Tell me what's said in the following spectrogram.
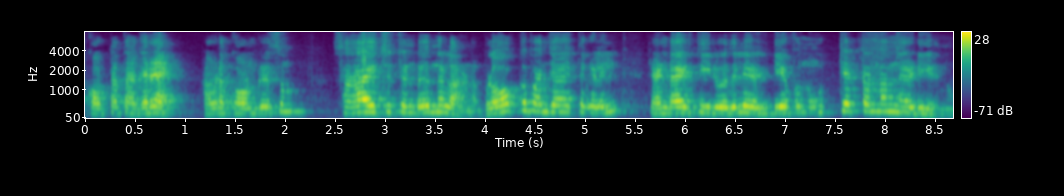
കോട്ട തകരാൻ അവിടെ കോൺഗ്രസും സഹായിച്ചിട്ടുണ്ട് എന്നുള്ളതാണ്. ബ്ലോക്ക് പഞ്ചായത്തുകളിൽ രണ്ടായിരത്തി ഇരുപതിൽ എൽ ഡി എഫ് നൂറ്റെട്ടെണ്ണം നേടിയിരുന്നു.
